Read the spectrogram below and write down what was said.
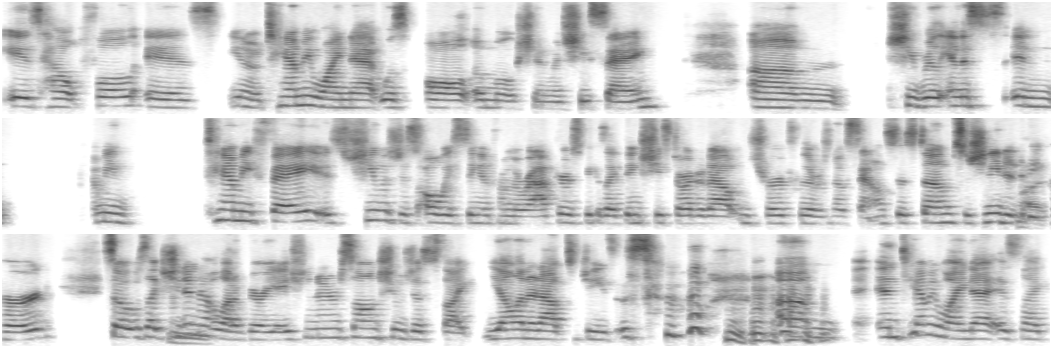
is helpful is, you know, Tammy Wynette was all emotion when she sang. Um, she really, and it's in, I mean, Tammy Faye is she was just always singing from the rafters because I think she started out in church where there was no sound system, so she needed to right. be heard. So it was like she mm. didn't have a lot of variation in her song. She was just like yelling it out to Jesus. um, and Tammy Wynette is like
